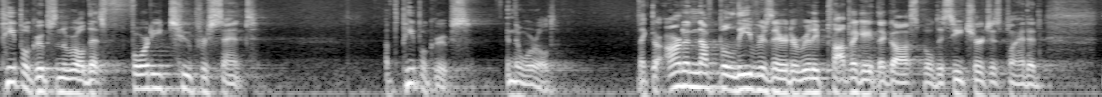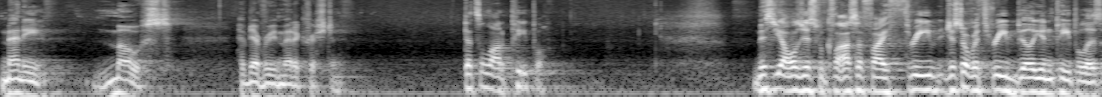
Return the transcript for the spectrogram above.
people groups in the world, that's 42% of the people groups in the world. Like, there aren't enough believers there to really propagate the gospel, to see churches planted. Many, most, have never even met a Christian. That's a lot of people. Missiologists would classify three, just over 3 billion people as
